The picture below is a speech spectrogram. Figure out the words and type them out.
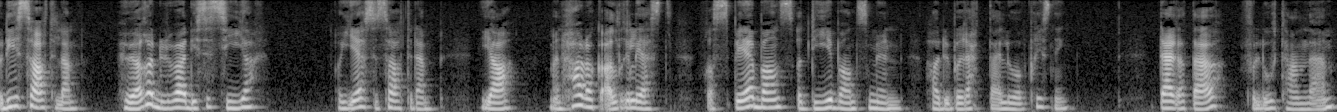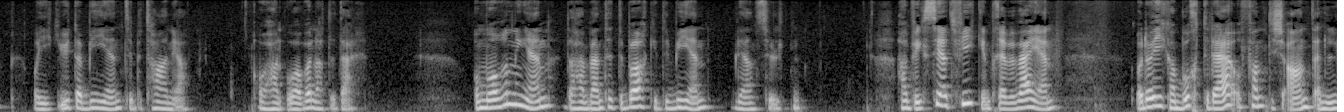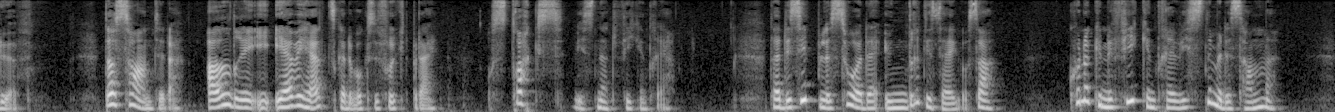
Og de sa til ham, Hører du hva disse sier? Og Jesus sa til dem, Ja, men har dere aldri lest, fra spedbarns og diebarns munn har du beredt deg lovprisning? Deretter forlot han dem og gikk ut av byen til Betania, og han overnattet der. Om morgenen, da han vendte tilbake til byen, ble han sulten. Han fikk se et fikentre ved veien, og da gikk han bort til det og fant ikke annet enn løv. Da sa han til det, aldri i evighet skal det vokse frukt på deg. Og straks visnet fikentreet. Da disiplene så det, undret de seg og sa, hvordan kunne fikentreet visne med det samme?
